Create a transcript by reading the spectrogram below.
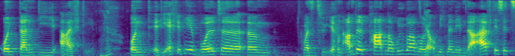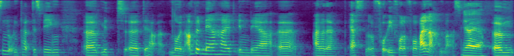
und dann die AfD. Mhm. Und äh, die FDP wollte ähm, quasi zu ihrem Ampelpartner rüber, wollte Ja. auch nicht mehr neben der AfD sitzen und hat deswegen äh, mit äh, der neuen Ampelmehrheit in der äh, einer der ersten oder vor, vor, vor Weihnachten war es. Ja, ja. Ähm,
